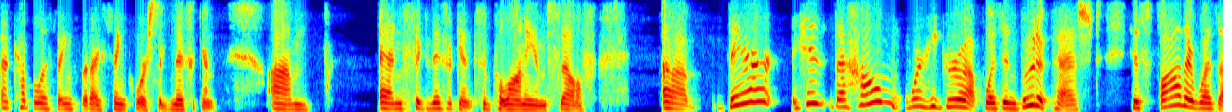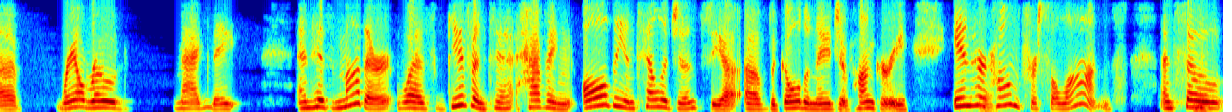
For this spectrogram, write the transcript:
a couple of things that I think were significant um, and significant to Polanyi himself. Uh, there, his the home where he grew up was in Budapest. His father was a railroad magnate and his mother was given to having all the intelligentsia of the golden age of Hungary in her yeah. home for salons. And so mm.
